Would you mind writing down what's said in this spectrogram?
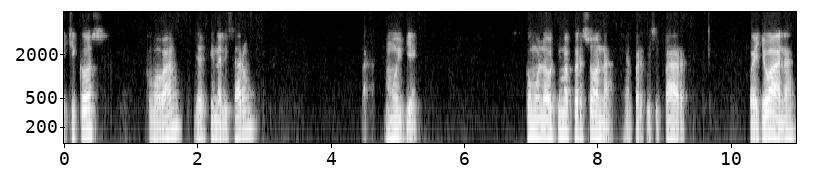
Chicos, ¿cómo van? ¿Ya finalizaron? Muy bien. Como la última persona en participar fue Joana,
